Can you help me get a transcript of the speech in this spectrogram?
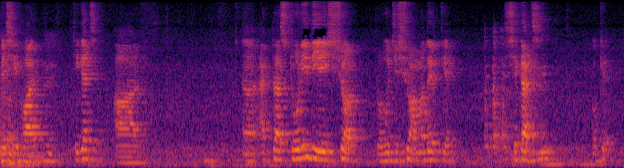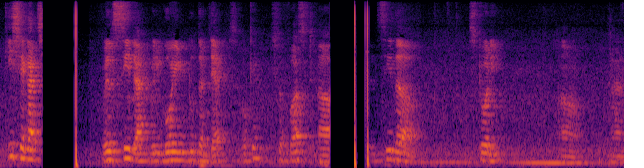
বেশি হয় ঠিক আছে? আর একটা স্টোরি দিয়ে ঈশ্বর প্রভু যিশু আমাদেরকে শেখাচ্ছে ওকে কি শেখাচ্ছে we'll see that we'll go into the depth okay so first uh, we'll see the story uh, and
